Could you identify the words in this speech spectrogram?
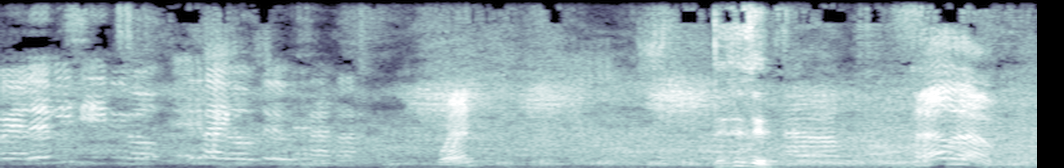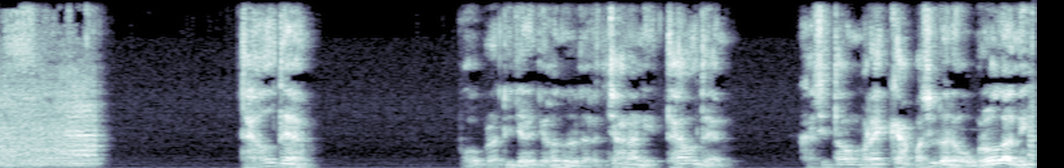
Okay, let me see if, go, if I go to Jakarta. When? This is it. Tell them. Tell them. Oh berarti jangan-jangan udah ada rencana nih. Tell them. Kasih tahu mereka. Pasti udah ada obrolan nih.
